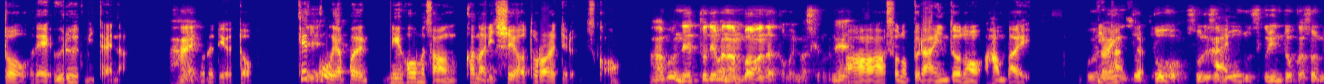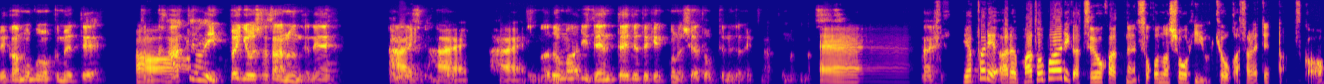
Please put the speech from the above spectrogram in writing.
トで売るみたいなはいとこ。ろで言うと。結構やっぱりリフォームさんかなりシェア取られてるんですか？多分ネットではナンバーワンだと思いますけどね。ああ、そのブラインドの販売。ブラインドと、そうですね、はいロールスクリーンとか、そのメカモも含めて、カーあテンはね、いっぱい業者さんあるんでね。あ、はいはい、はい。窓周り全体で結構のシェア取ってるんじゃないかなと思います。えーはいやっぱりあれ、窓周りが強かったので、そこの商品を強化されてったんですか？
